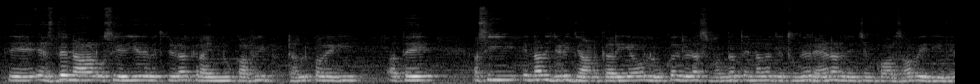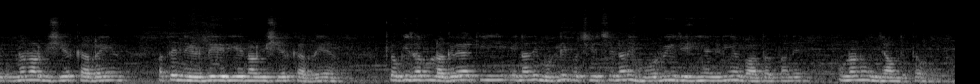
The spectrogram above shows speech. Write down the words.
ਤੇ ਇਸ ਦੇ ਨਾਲ ਉਸ ਏਰੀਆ ਦੇ ਵਿੱਚ ਜਿਹੜਾ ਕ੍ਰਾਈਮ ਨੂੰ ਕਾਫੀ ਠੱਲ ਪਵੇਗੀ ਅਤੇ ਅਸੀਂ ਇਹਨਾਂ ਦੀ ਜਿਹੜੀ ਜਾਣਕਾਰੀ ਆ, ਉਹ ਲੋਕਲ ਜਿਹੜਾ ਸੰਬੰਧਤ ਇਹਨਾਂ ਦਾ ਜਿੱਥੋਂ ਦੇ ਰਹਿਣ ਵਾਲੇ ਨੇ ਚਮਕੌਰ ਸਾਹਿਬ ਏਰੀਏ ਦੇ, ਉਹਨਾਂ ਨਾਲ ਵੀ ਸ਼ੇਅਰ ਕਰ ਰਹੇ ਹਾਂ ਅਤੇ ਨੇੜਲੇ ਏਰੀਏ ਨਾਲ ਵੀ ਸ਼ੇਅਰ ਕਰ ਰਹੇ ਹਾਂ। ਕਿਉਂਕਿ ਸਾਨੂੰ ਲੱਗ ਰਿਹਾ ਕਿ ਇਹਨਾਂ ਦੀ ਮੁੱਢਲੀ ਪੁੱਛਗਿੱਛ 'ਚ ਇਹਨਾਂ ਨੇ ਹੋਰ ਵੀ ਅਜਿਹੀਆਂ ਜਿਹੜੀਆਂ ਵਾਰਦਾਤਾਂ ਨੇ, ਉਹਨਾਂ ਨੂੰ ਅੰਜਾਮ ਦਿੱਤਾ ਹੋਵੇਗਾ।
